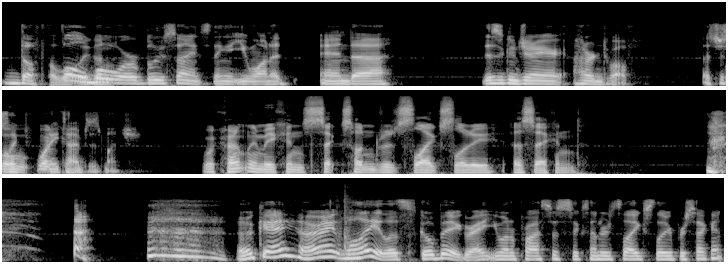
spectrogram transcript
the full bore blue science thing that you wanted, and uh, this is gonna generate 112. That's just Well, like 20 times as much. We're currently making 600 slag slurry a second. okay, all right. Well, hey, let's go big, right? You want to process 600 slag slurry per second?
